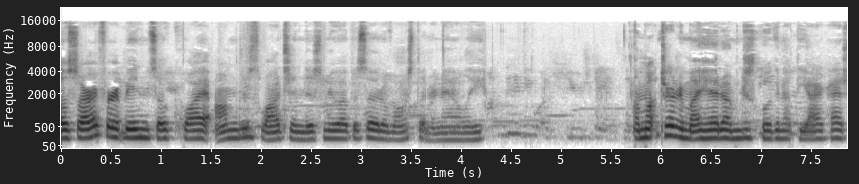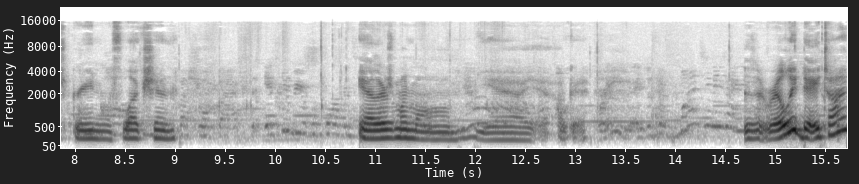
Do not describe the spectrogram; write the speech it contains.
Oh, sorry for it being so quiet. I'm just watching this new episode of Austin and Ally. I'm not turning my head, I'm just looking at the iPad screen reflection. Yeah, there's my mom. Yeah, yeah, okay. Is it really daytime?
